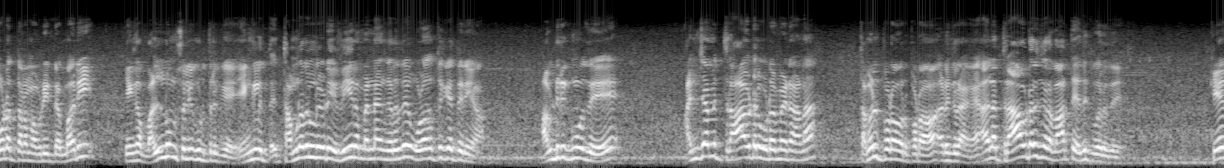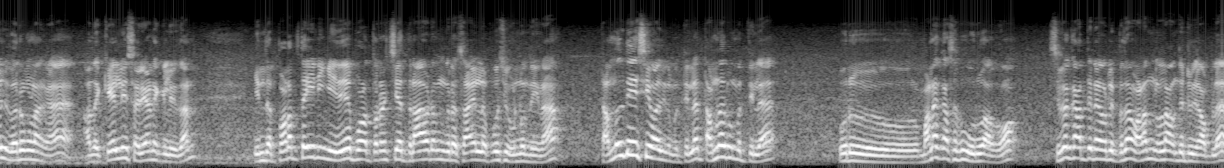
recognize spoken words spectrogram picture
மூடத்தனம் அப்படின்ற மாதிரி எங்கள் வள்ளுவம் சொல்லி கொடுத்துருக்கு. எங்களுக்கு தமிழர்களுடைய வீரம் என்னங்கிறது உலகத்துக்கே தெரியும். அப்படி இருக்கும்போது அஞ்சாமே திராவிடர் உடமைடானா? தமிழ் படம் ஒரு படம் எடுக்கிறாங்க. அதில் திராவிடங்கிற வார்த்தை எதுக்கு வருது? கேள்வி வருங்களாங்க? அந்த கேள்வி சரியான கேள்வி தான் இந்த படத்தை நீங்கள் இதே போல தொடர்ச்சியாக திராவிடங்கிற சாயலில் பூசி கொண்டு வந்தீங்கன்னா தமிழ் தேசியவாதிகள் மத்தியில் தமிழர்கள் மத்தியில் ஒரு மனக்கசப்பு உருவாகும். சிவகார்த்திகேயன் அவர்கள் இப்போ தான் வளர்ந்து நல்லா வந்துட்டு இருக்காப்புல.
